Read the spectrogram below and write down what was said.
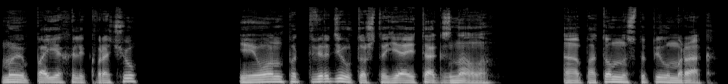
Мы поехали к врачу, и он подтвердил то, что я и так знала. А потом наступил мрак.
